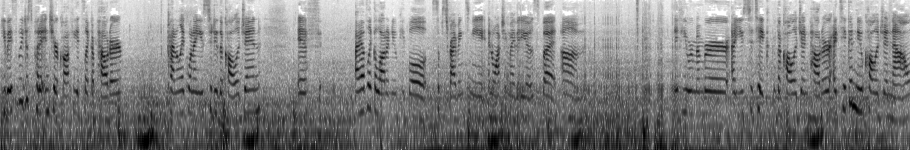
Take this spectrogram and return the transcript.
you basically just put it into your coffee. It's like a powder kind of like when I used to do the collagen, if I have like a lot of new people subscribing to me and watching my videos, but um, if you remember, I used to take the collagen powder. I take a new collagen now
